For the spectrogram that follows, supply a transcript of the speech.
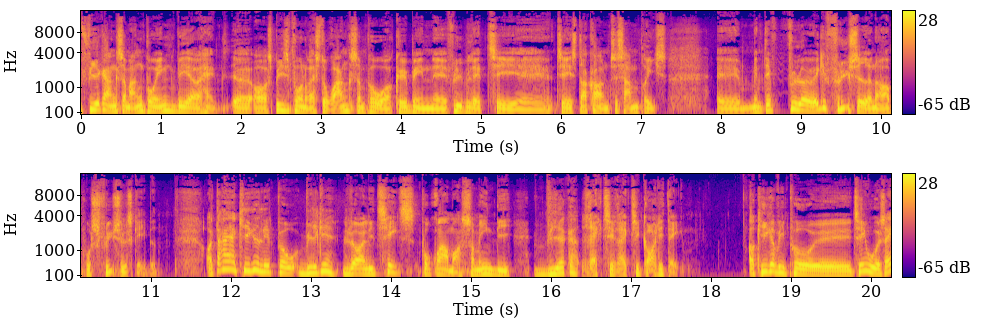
fire gange så mange point ved at, have, øh, at spise på en restaurant, som på at købe en øh, flybillet til, øh, til Stockholm til samme pris. Øh, men det fylder jo ikke flysæderne op hos flyselskabet. Og der har jeg kigget lidt på, hvilke loyalitetsprogrammer, som egentlig virker rigtig, rigtig godt i dag. Og kigger vi på øh, til USA,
